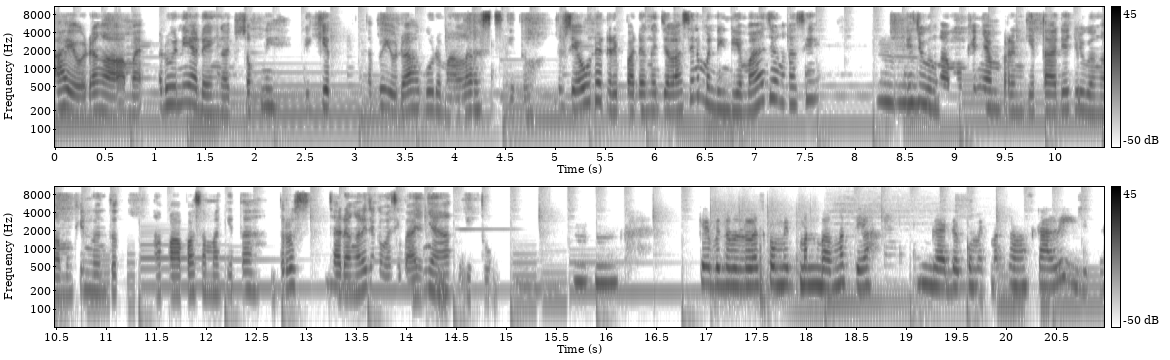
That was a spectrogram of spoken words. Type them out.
ah ya udah nggak aduh ini ada yang nggak cocok nih dikit. Tapi yaudah gue udah males gitu. Terus ya udah daripada ngejelasin mending diem aja nggak sih? Dia juga nggak mungkin nyamperin kita dia juga nggak mungkin nuntut apa-apa sama kita. Terus cadangannya juga masih banyak gitu. Mm-mm. kayak bener-bener komitmen banget ya nggak ada komitmen sama sekali gitu.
